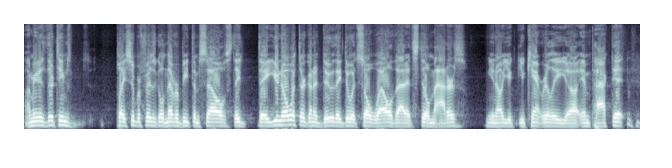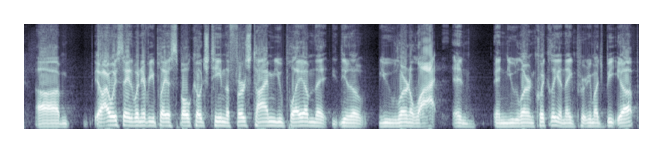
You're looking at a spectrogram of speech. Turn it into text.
I mean, their teams play super physical, never beat themselves. They they you know what they're going to do. They do it so well that it still matters. You know, you you can't really uh, impact it. um, you know, I always say that whenever you play a Spo coach team, the first time you play them, that you know you learn a lot and and you learn quickly, and they pretty much beat you up.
